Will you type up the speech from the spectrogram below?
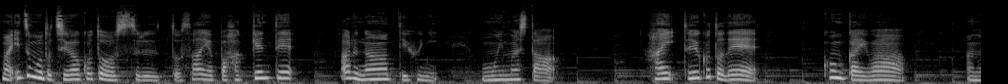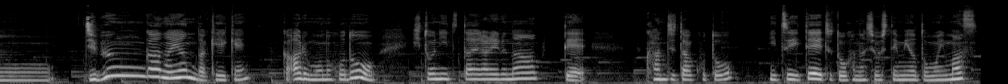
まあ、いつもと違うことをするとさやっぱ発見ってあるなっていうふうに思いましたはいということで今回はあのー自分が悩んだ経験があるものほど人に伝えられるなって感じたことについてちょっとお話をしてみようと思います。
